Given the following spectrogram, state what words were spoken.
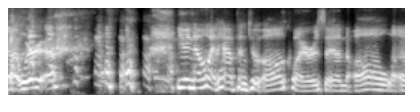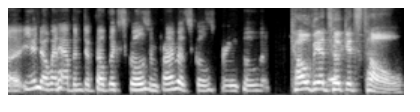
Uh, we're, uh, you know what happened to all choirs and all, uh, you know what happened to public schools and private schools during COVID. COVID took its toll.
